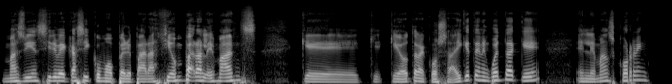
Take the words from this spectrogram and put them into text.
más bien sirve casi como preparación para Le Mans que- que otra cosa. Hay que tener en cuenta que en Le Mans corren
